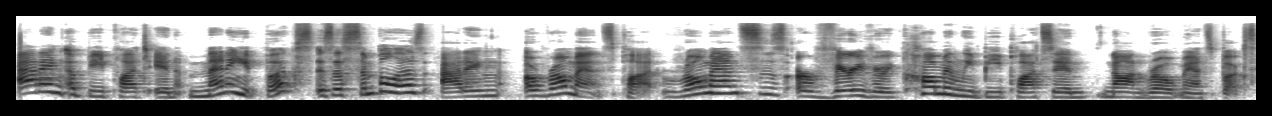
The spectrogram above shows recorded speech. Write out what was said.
Adding a B-plot in many books is as simple as adding a romance plot. Romances are very, very commonly B-plots in non-romance books.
